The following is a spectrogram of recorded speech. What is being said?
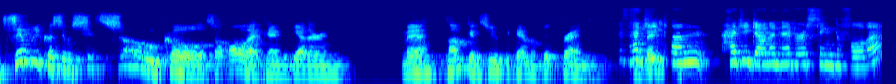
simply because it was just so cold. So all that came together, and man, pumpkin soup became a big friend. Had you done Had you done an Everesting before that?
